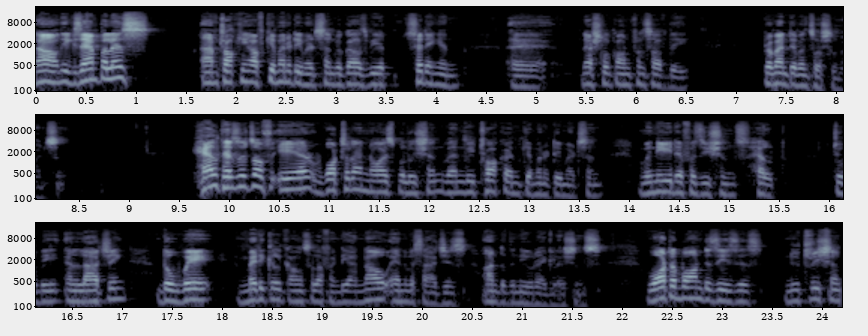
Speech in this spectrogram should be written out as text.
Now, the example is I'm talking of community medicine because we are sitting in a national conference of the preventive and social medicine. Health hazards of air, water, and noise pollution, when we talk on community medicine, we need a physician's help to be enlarging the way Medical Council of India now envisages under the new regulations. waterborne diseases, nutrition,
